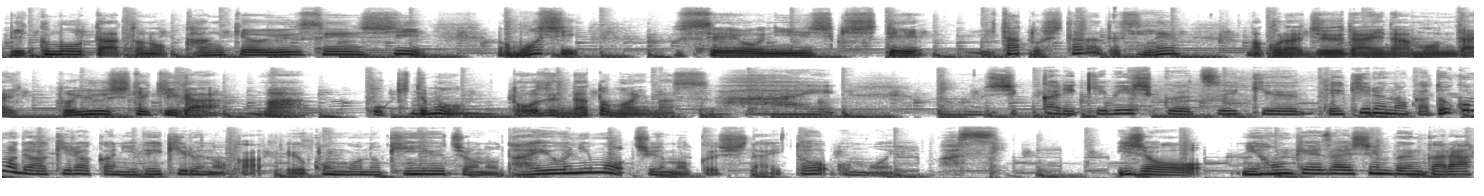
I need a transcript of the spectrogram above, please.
い、ビッグモーターとの関係を優先しもし不正を認識していたとしたらですね、まあ、これは重大な問題という指摘がまあ起きても当然だと思います。うん、はいしっかり厳しく追及できるのかどこまで明らかにできるのかという今後の金融庁の対応にも注目したいと思います。以上日本経済新聞から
